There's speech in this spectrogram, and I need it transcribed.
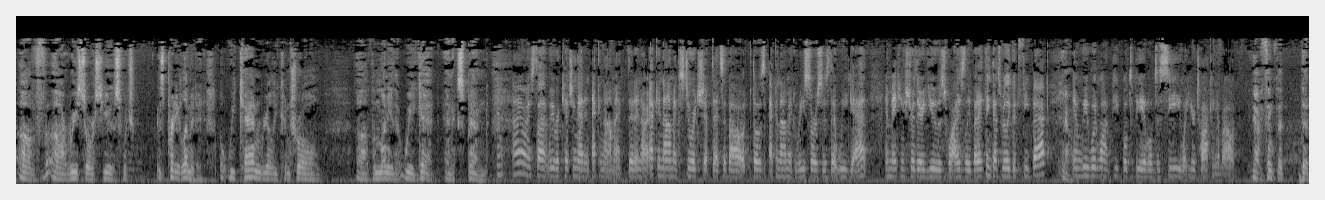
of uh, resource use, which is pretty limited. But we can really control uh, the money that we get and expend. And I always thought we were catching that in economic, that in our economic stewardship, that's about those economic resources that we get and making sure they're used wisely. But I think that's really good feedback. Yeah. And we would want people to be able to see what you're talking about. Yeah, I think that, that,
